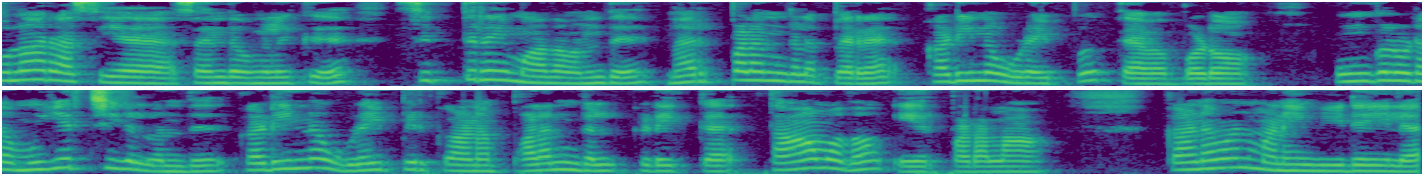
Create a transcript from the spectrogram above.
துலா ராசியை சேர்ந்தவங்களுக்கு சித்திரை மாதம் வந்து நற்பலன்களை பெற கடின உழைப்பு தேவைப்படும். உங்களோட முயற்சிகள் வந்து கடின உழைப்பிற்கான பலன்கள் கிடைக்க தாமதம் ஏற்படலாம். கணவன் மனைவி இடையில்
